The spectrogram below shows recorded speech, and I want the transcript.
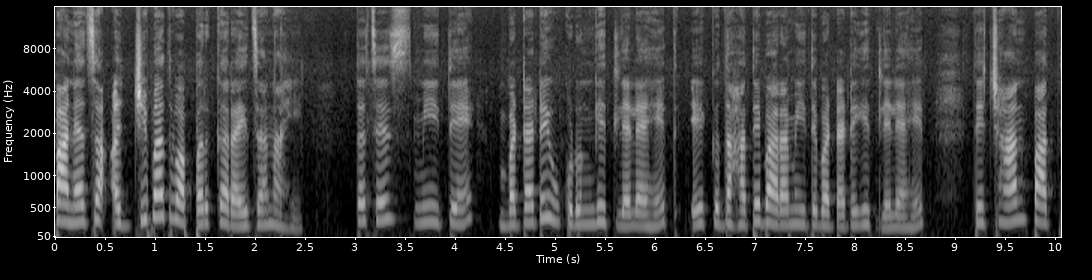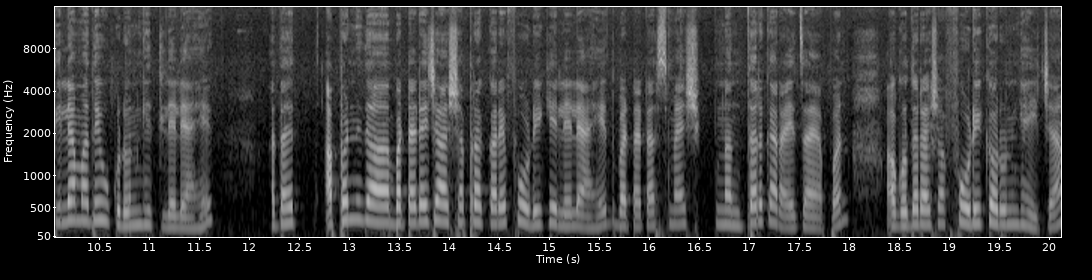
पाण्याचा अजिबात वापर करायचा नाही. तसेच मी इथे बटाटे उकडून घेतलेले आहेत. एक दहा ते बारा मी इथे बटाटे घेतलेले आहेत. ते छान पातेल्यामध्ये उकडून घेतलेले आहेत. आता आपण बटाट्याच्या अशा प्रकारे फोडी केलेल्या आहेत. बटाटा स्मॅश नंतर करायचा आहे आपण. अगोदर अशा फोडी करून घ्यायच्या.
